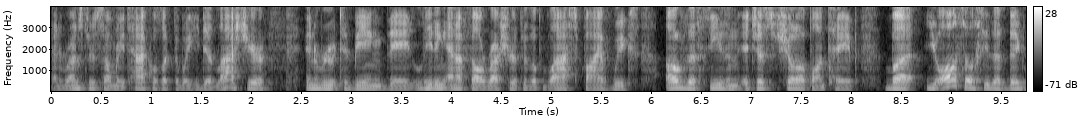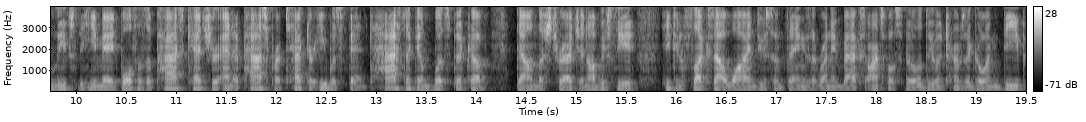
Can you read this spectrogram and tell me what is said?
and runs runs through so many tackles like the way he did last year, en route to being the leading NFL rusher through the last five weeks of the season. It just showed up on tape. But you also see the big leaps that he made both as a pass catcher and a pass protector. He was fantastic in blitz pickup down the stretch, and obviously he can flex out wide and do some things that running backs aren't supposed to be able to do in terms of going deep,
